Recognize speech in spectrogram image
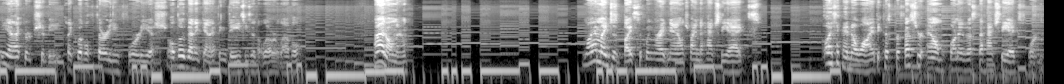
Yeah, that group should be like level 30 and 40-ish. Although then again, I think Daisy's at a lower level. I don't know. Why am I just bicycling right now, trying to hatch the eggs? Oh, I think I know why. Because Professor Elm wanted us to hatch the eggs for him.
